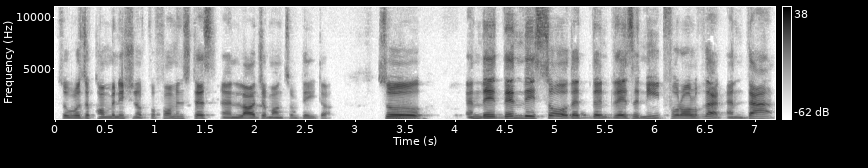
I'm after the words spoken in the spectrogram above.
So it was a combination of performance tests and large amounts of data. So mm-hmm and they then they saw that there's a need for all of that and that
